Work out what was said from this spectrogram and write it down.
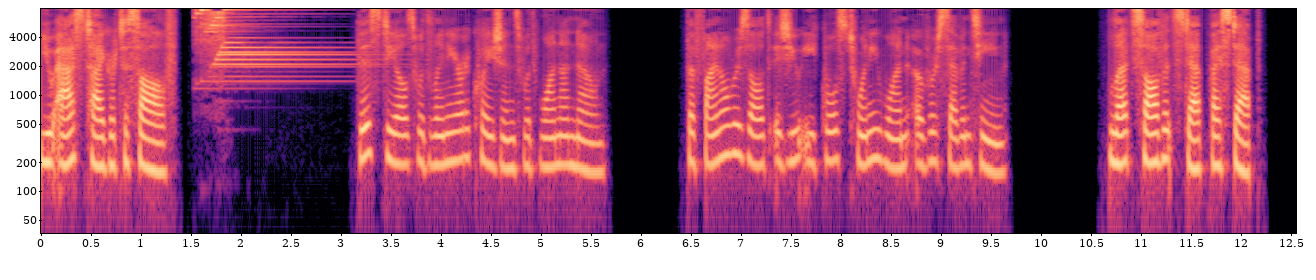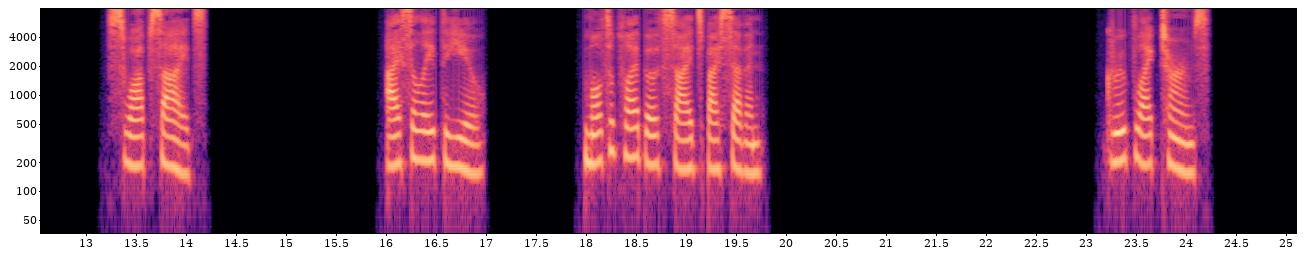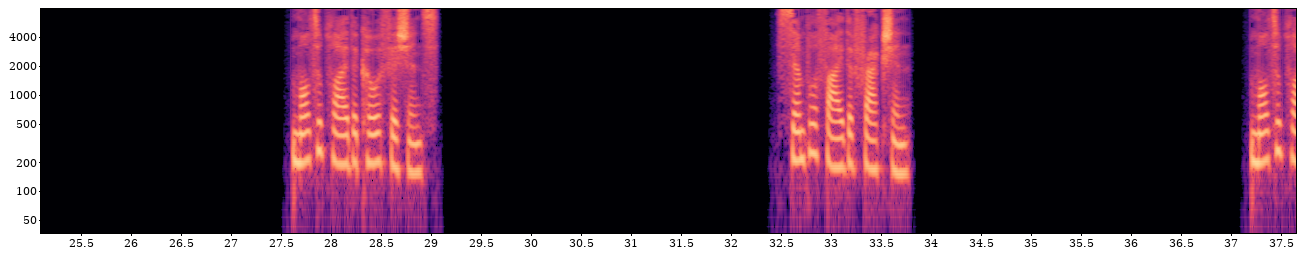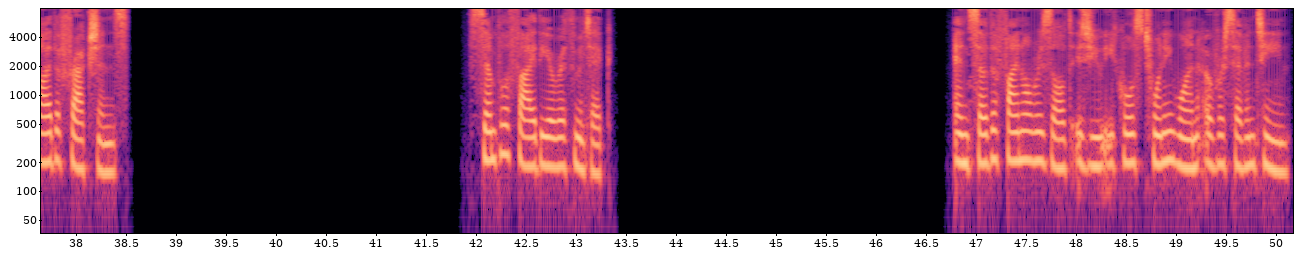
You ask Tiger to solve. This deals with linear equations with one unknown. The final result is u equals 21 over 17. Let's solve it step by step. Swap sides. Isolate the u. Multiply both sides by 7. Group like terms. Multiply the coefficients. Simplify the fraction. Multiply the fractions. Simplify the arithmetic. And so the final result is u equals 21 over 17.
